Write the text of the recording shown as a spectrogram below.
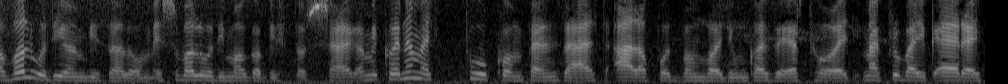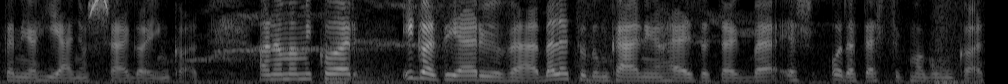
a valódi önbizalom és a valódi magabiztosság, amikor nem egy túlkompenzált állapotban vagyunk azért, hogy megpróbáljuk elrejteni a hiányosságainkat, hanem amikor igazi erővel bele tudunk állni a helyzetekbe, és oda tesszük magunkat,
